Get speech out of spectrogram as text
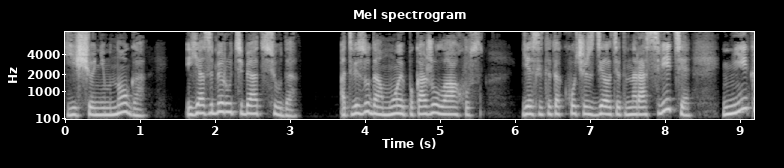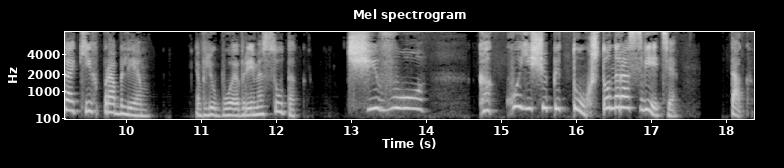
Еще немного, и я заберу тебя отсюда. Отвезу домой, покажу Лахус. Если ты так хочешь сделать это на рассвете, никаких проблем. В любое время суток. Чего? «Какой еще петух? Что на рассвете?» «Так,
